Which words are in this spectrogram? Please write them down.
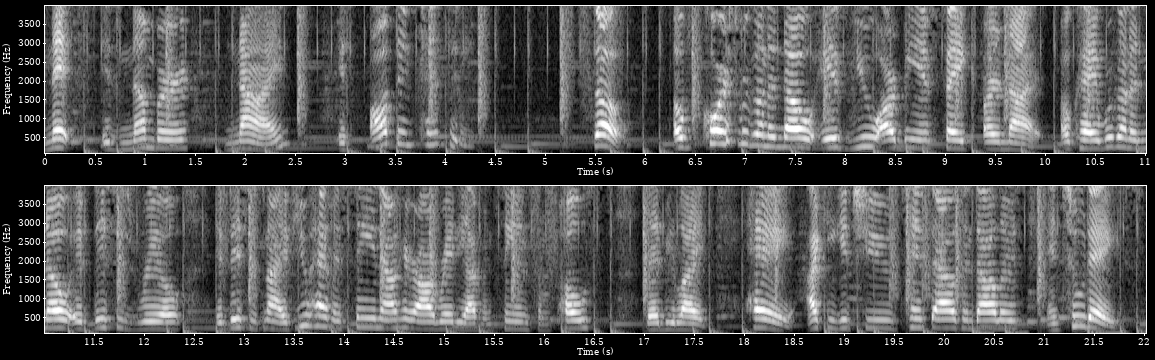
next is number nine is authenticity so, of course, we're going to know if you are being fake or not. Okay, we're going to know if this is real, if this is not. If you haven't seen out here already, I've been seeing some posts that be like, hey, I can get you $10,000 in two days.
